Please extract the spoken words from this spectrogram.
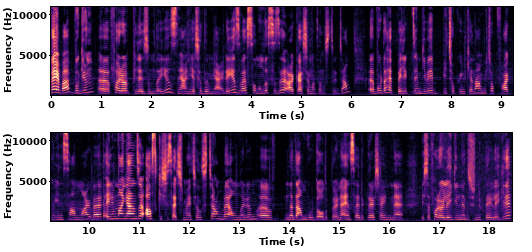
Merhaba, bugün e, Faro plajındayız. Yani yaşadığım yerdeyiz ve sonunda sizi arkadaşlarımla tanıştıracağım. E, burada hep belirttiğim gibi birçok ülkeden birçok farklı insan var ve elimden gelince az kişi seçmeye çalışacağım ve onların e, neden burada olduklarını, en sevdikleri şey ne, işte Faro ile ilgili ne düşündükleriyle ilgili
